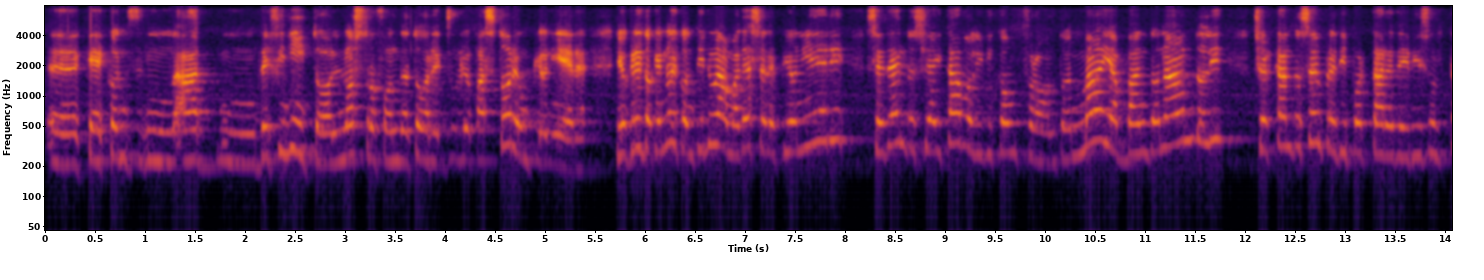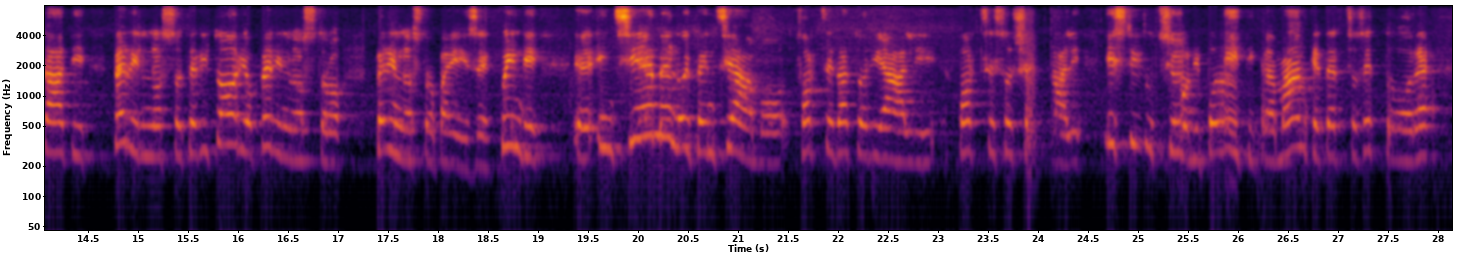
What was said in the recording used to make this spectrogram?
eh, che con, ha mh, definito il nostro fondatore Giulio Pastore un pioniere. Io credo che noi continuiamo ad essere pionieri sedendoci ai tavoli di confronto e mai abbandonandoli, cercando sempre di portare dei risultati per il nostro territorio, per il nostro, per il nostro paese. Quindi eh, insieme noi pensiamo forze datoriali, forze sociali, istituzioni, politica, ma anche terzo settore,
